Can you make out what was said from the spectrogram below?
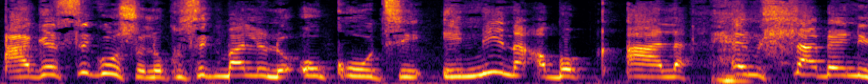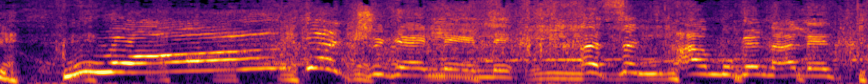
Ake sikusho lokhu sikubalile ukuthi inina abokuqala emhlabeni wonke jikelele esenqamuke nalento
